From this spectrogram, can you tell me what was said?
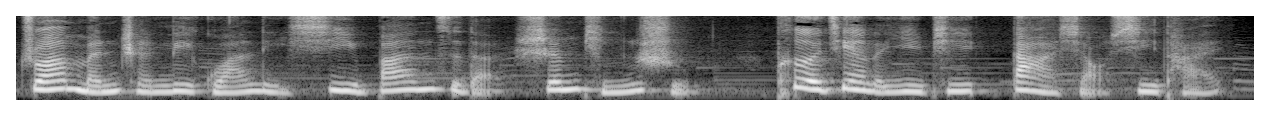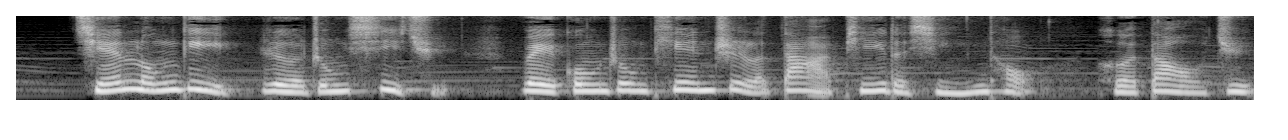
专门成立管理戏班子的升平署，特建了一批大小戏台。乾隆帝热衷戏曲，为宫中添置了大批的行头和道具，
